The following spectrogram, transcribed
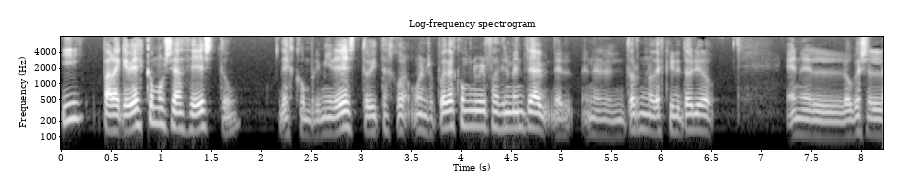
Y para que veáis cómo se hace esto, descomprimir esto y bueno, se puede descomprimir fácilmente en el entorno de escritorio, en el, lo que es el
